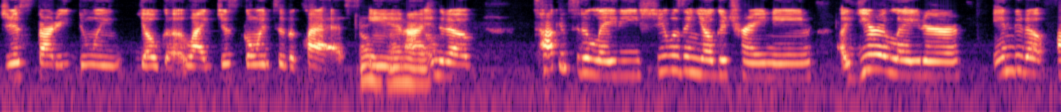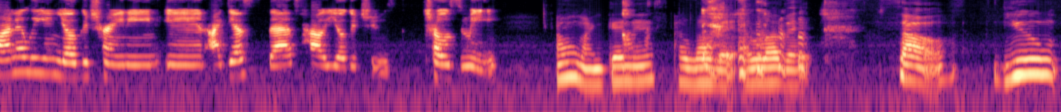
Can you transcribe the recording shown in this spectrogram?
just started doing yoga, like just going to the class. Oh, and I ended up talking to the lady. She was in yoga training. A year later, ended up finally in yoga training, and I guess that's how yoga choose chose me. Oh my goodness, I love it. I love it. So, you,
